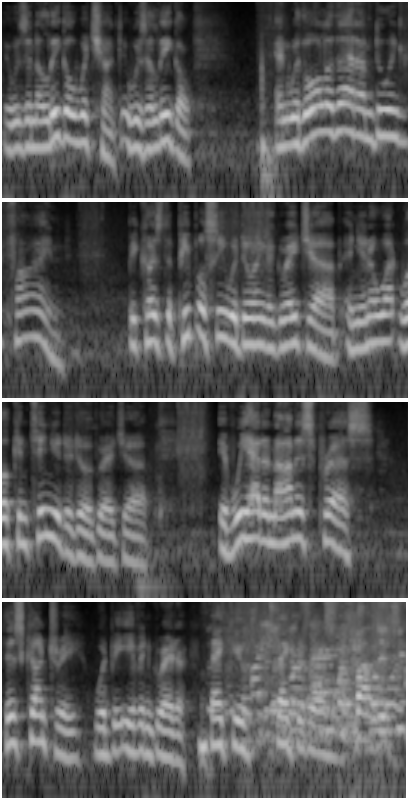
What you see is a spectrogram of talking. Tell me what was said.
It was an illegal witch hunt. It was illegal. And with all of that, I'm doing fine because the people see we're doing a great job. And you know what? We'll continue to do a great job. If we had an honest press, this country would be even greater. Thank you. Thank you very much.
